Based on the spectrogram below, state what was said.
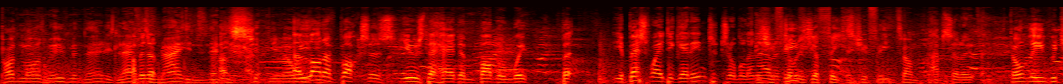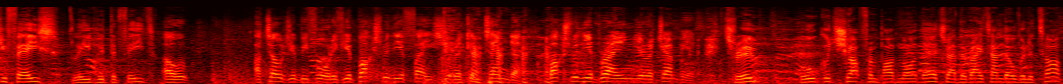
Podmore's movement there, he's left mean, and a- right, and then he's, you know, a lot of boxers use the head and bob and whip, but your best way to get into trouble and out your of trouble is your feet. It's your feet, Tom. Absolutely. Don't lead with your face, lead with the feet. Oh, I told you before, if you box with your face, you're a contender. box with your brain, you're a champion. True. Oh, good shot from Podmore there. Tried the right hand over the top.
